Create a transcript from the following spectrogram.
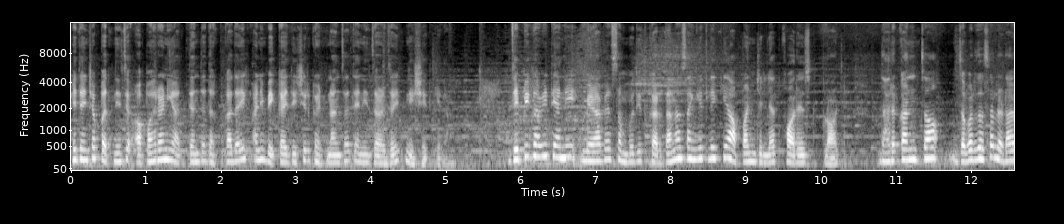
हे त्यांच्या पत्नीचे अपहरण या अत्यंत धक्कादायक आणि बेकायदेशीर घटनांचा त्यांनी जळजळीत निषेध केला. जे पी गावित यांनी मेळाव्यात संबोधित करताना सांगितले की आपण जिल्ह्यात फॉरेस्ट प्लॉट धारकांचा जबरदस्त लढा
